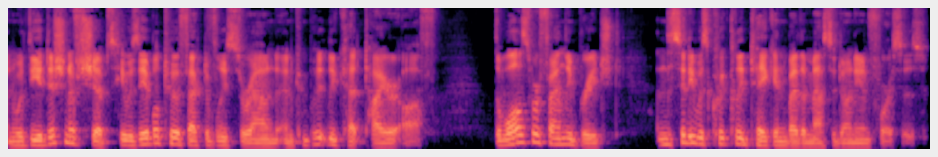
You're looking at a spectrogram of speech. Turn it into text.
and with the addition of ships, he was able to effectively surround and completely cut Tyre off. The walls were finally breached, and the city was quickly taken by the Macedonian forces.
